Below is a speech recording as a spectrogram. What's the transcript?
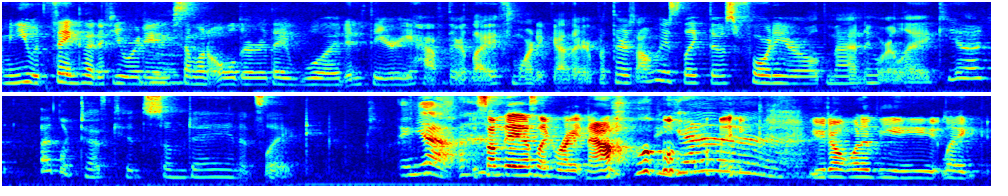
I mean, you would think that if you were dating Mhm. someone older, they would, in theory, have their life more together. But there's always like those 40 year old men who are like, yeah, I'd, I'd like to have kids someday. And it's like, Yeah. someday is like right now. Like, Yeah. you don't want to be like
